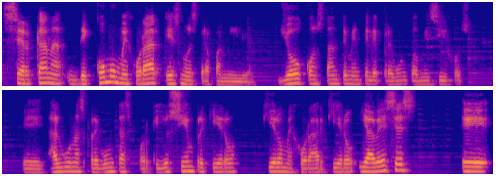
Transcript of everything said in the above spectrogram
cercana de cómo mejorar es nuestra familia. Yo constantemente le pregunto a mis hijos eh, algunas preguntas porque yo siempre quiero, quiero mejorar, quiero, y a veces eh,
